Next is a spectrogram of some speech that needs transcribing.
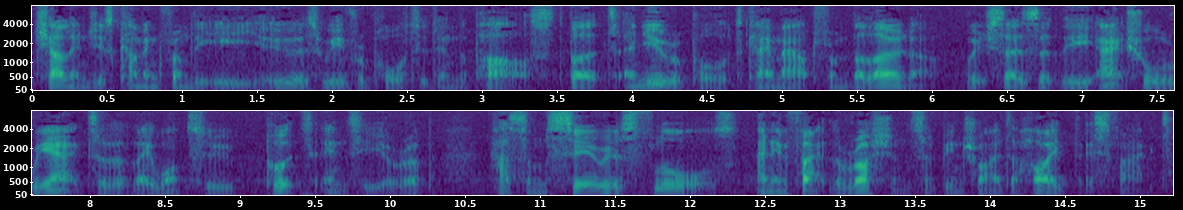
challenge is coming from the EU, as we've reported in the past, but a new report came out from Bologna, which says that the actual reactor that they want to put into Europe has some serious flaws. And in fact, the Russians have been trying to hide this fact.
